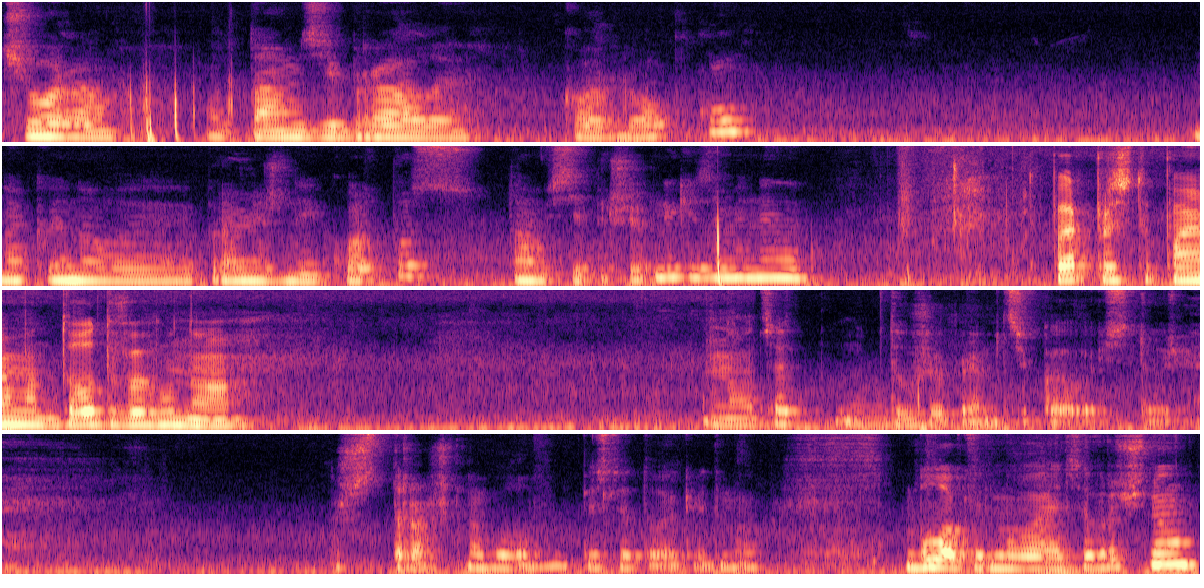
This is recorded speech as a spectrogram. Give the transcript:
Вчора отам зібрали коробку. Накинули проміжний корпус, там всі підшипники замінили. Тепер приступаємо до двигуна. Ну, це дуже прям цікава історія. Аж страшно було після того, як відмив. Блок відмивається вручну.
